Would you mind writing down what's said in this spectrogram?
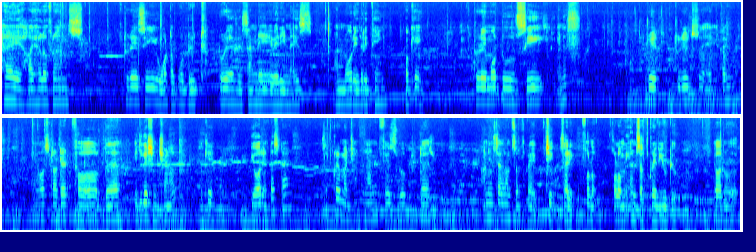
Hey, hi, hello friends. Today see what about it. Today is a Sunday, very nice and more everything. Okay. Today more to see enough. Today, today so I am come. I was started for the education channel. Okay. You are interested? Subscribe my channel on Facebook, Twitter, and Instagram. Subscribe. Sorry, follow. Follow me and subscribe YouTube. You are. Uh,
